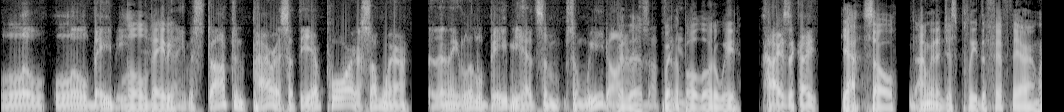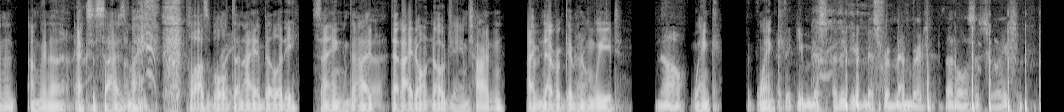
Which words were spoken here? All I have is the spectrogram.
Little little baby. Little baby. Yeah, he was stopped in Paris at the airport or somewhere. And I think little baby had some some weed on with a something. with a boatload of weed. high as a kite. Yeah. So I'm gonna just plead the fifth there. I'm gonna I'm gonna exercise my plausible Right. deniability, saying that Yeah. I that I don't know James Harden. I've never given him weed. No, Wink. Wink. I think you mis I think you misremembered that whole situation. I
